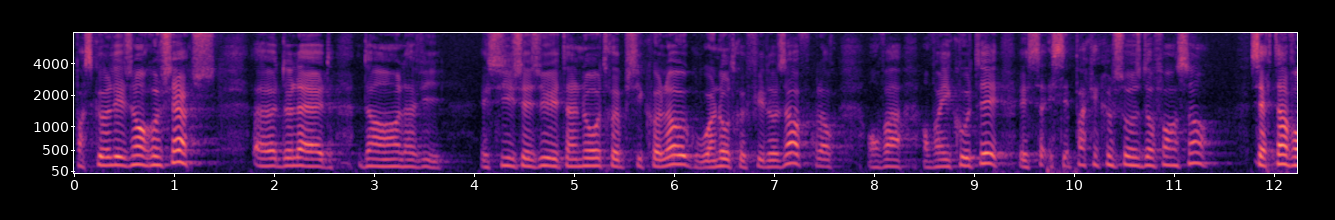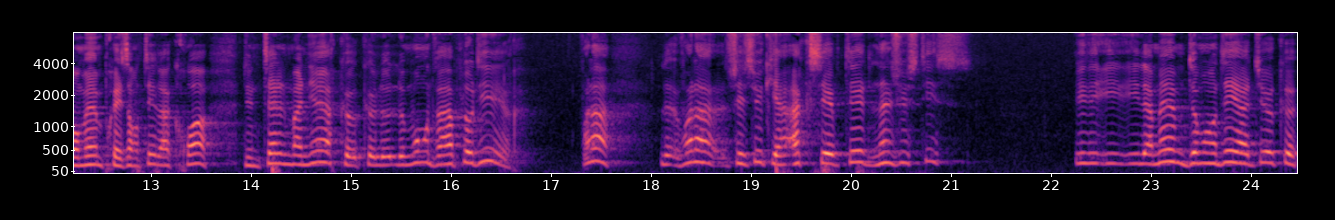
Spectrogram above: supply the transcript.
parce que les gens recherchent euh, de l'aide dans la vie. Et si Jésus est un autre psychologue ou un autre philosophe, alors on va, on va écouter, et ce n'est pas quelque chose d'offensant. Certains vont même présenter la croix d'une telle manière que, que le, monde va applaudir. Voilà, voilà Jésus qui a accepté l'injustice. Il, a même demandé à Dieu qu'il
